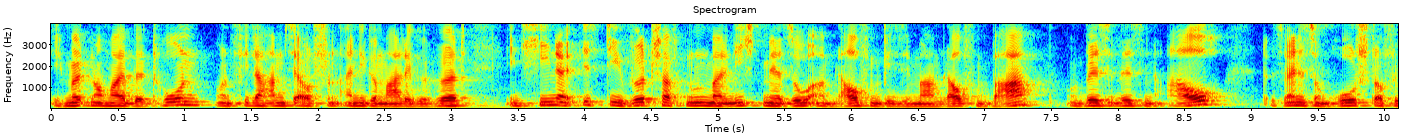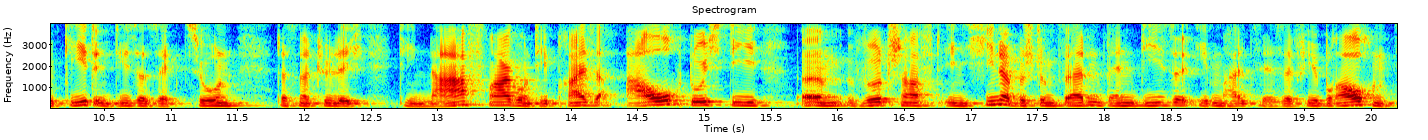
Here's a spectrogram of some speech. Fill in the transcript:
ich möchte nochmal betonen, und viele haben es ja auch schon einige Male gehört, in China ist die Wirtschaft nun mal nicht mehr so am Laufen, wie sie mal am Laufen war. Und wir wissen auch, dass wenn es um Rohstoffe geht in dieser Sektion, dass natürlich die Nachfrage und die Preise auch durch die ähm, Wirtschaft in China bestimmt werden, wenn diese eben halt sehr, sehr viel brauchen.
